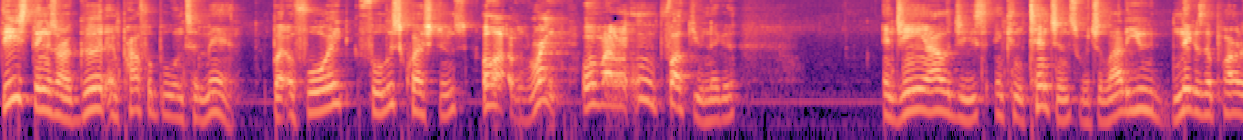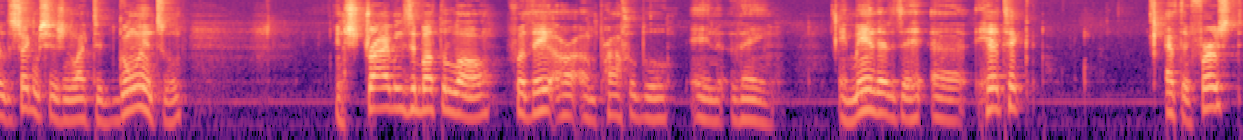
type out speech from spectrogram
These things are good and profitable unto man, but avoid foolish questions. Oh, right. Oh, right. Mm, fuck you, nigga and genealogies and contentions, which a lot of you niggas are part of the circumcision like to go into, and strivings about the law, for they are unprofitable in vain. A man that is a uh, heretic after first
